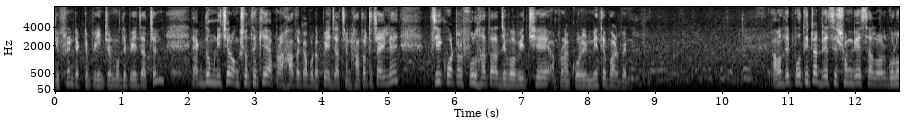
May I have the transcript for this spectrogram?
ডিফারেন্ট একটা প্রিন্টের মধ্যে পেয়ে যাচ্ছেন। একদম নিচের অংশ থেকে আপনার হাতের কাপড়টা পেয়ে যাচ্ছেন। হাতাটা চাইলে থ্রি কোয়ার্টার ফুল হাতা যেভাবে ইচ্ছে আপনারা করে নিতে পারবেন। আমাদের প্রতিটা ড্রেসের সঙ্গে সালোয়ারগুলো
